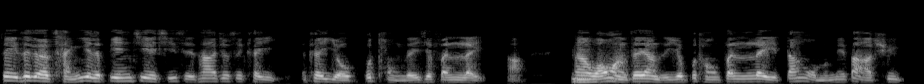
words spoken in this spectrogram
所以这个产业的边界其实它就是可以可以有不同的一些分类啊。那往往这样子一个不同分类，当我们没办法去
